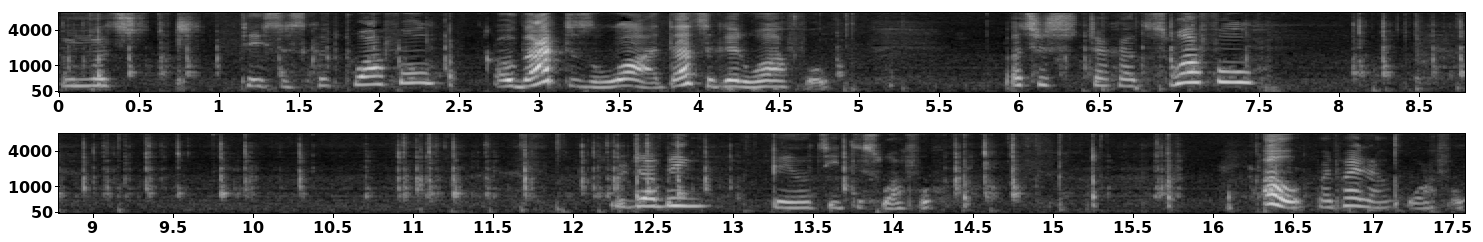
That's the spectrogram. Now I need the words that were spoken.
And let's taste this cooked waffle. Oh, that does a lot. That's a good waffle. Let's just check out this waffle. We're jumping. Okay, let's eat this waffle. Oh, my pineapple waffle.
